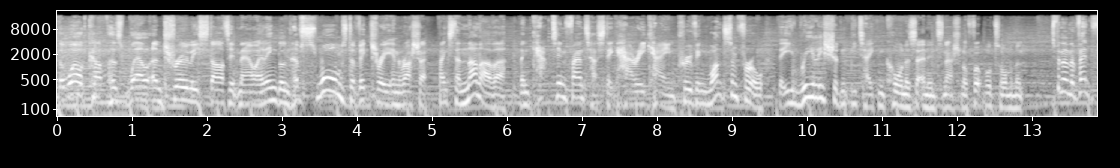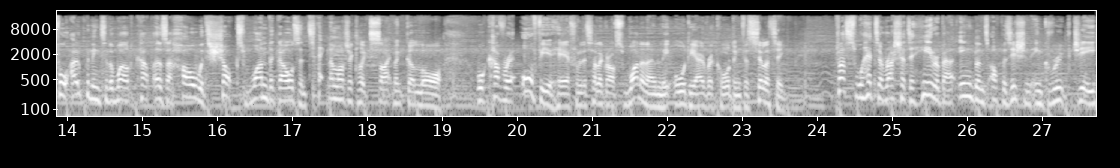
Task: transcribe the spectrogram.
The World Cup has well and truly started now, and England have swarmed to victory in Russia thanks to none other than Captain Fantastic Harry Kane, proving once and for all that he really shouldn't be taking corners at an international football tournament. It's been an eventful opening to the World Cup as a whole, with shocks, wonder goals, and technological excitement galore. We'll cover it all for you here from the Telegraph's one and only audio recording facility. Plus, we'll head to Russia to hear about England's opposition in Group G.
